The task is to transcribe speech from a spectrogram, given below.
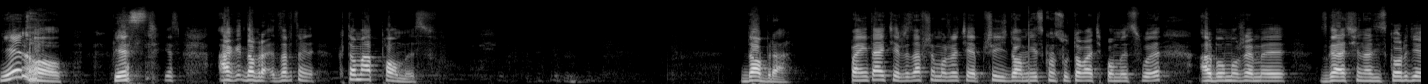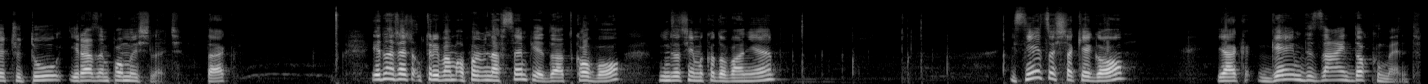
Nie no! Jest, jest. A dobra, zapytam, kto ma pomysł? Dobra. Pamiętajcie, że zawsze możecie przyjść do mnie, skonsultować pomysły, albo możemy zgadać się na Discordzie, czy tu i razem pomyśleć, tak? Jedna rzecz, o której Wam opowiem na wstępie dodatkowo, nim zaczniemy kodowanie. Istnieje coś takiego jak Game Design Document.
